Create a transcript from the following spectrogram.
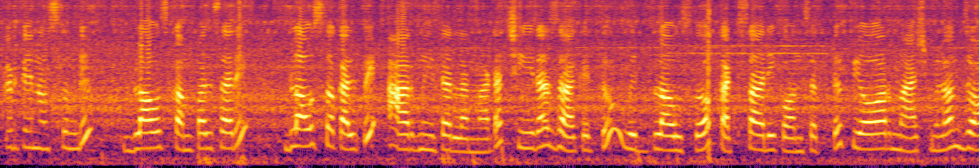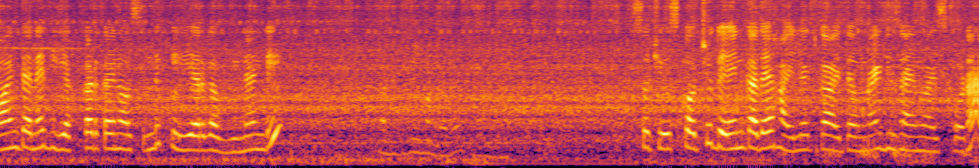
ఎక్కడికైనా వస్తుంది. బ్లౌజ్ కంపల్సరీ బ్లౌజ్తో కలిపి ఆరు మీటర్లు అనమాట చీర జాకెట్ విత్ బ్లౌజ్తో కట్ సారీ కాన్సెప్ట్ ప్యూర్ మ్యాష్ మిలోన్. జాయింట్ అనేది ఎక్కడికైనా వస్తుంది క్లియర్గా వినండి. సో చూసుకోవచ్చు దేనికి అదే హైలైట్గా అయితే ఉన్నాయి డిజైన్ వైజ్ కూడా.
